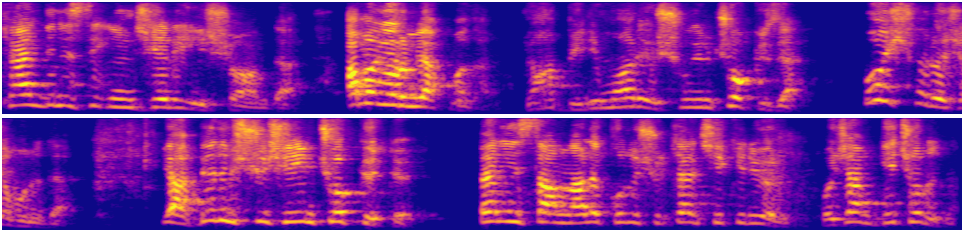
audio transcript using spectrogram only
Kendinizi inceleyin şu anda. Ama yorum yapmadan. Ya benim var ya şu huyum çok güzel. Boş ver hocam onu da. Ya benim şu şeyim çok kötü. Ben insanlarla konuşurken çekiliyorum. Hocam geç onu da.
